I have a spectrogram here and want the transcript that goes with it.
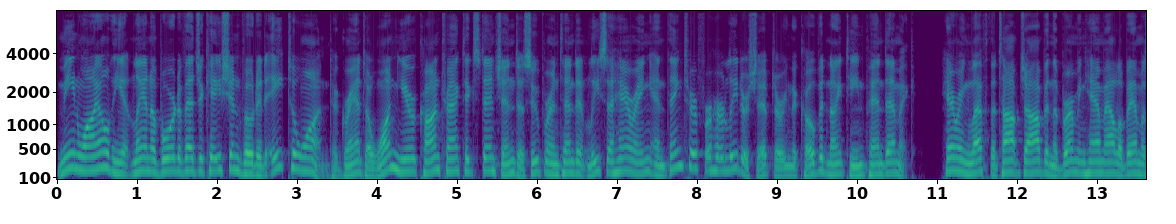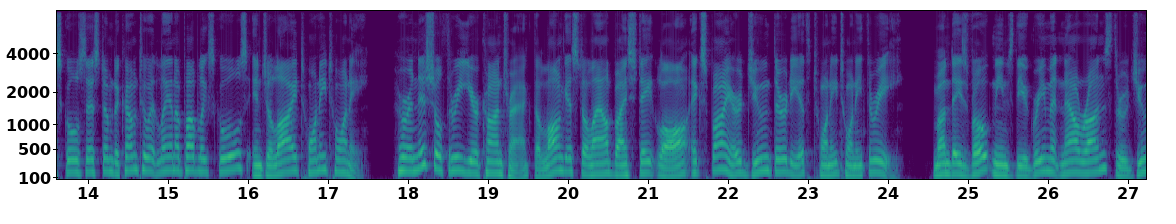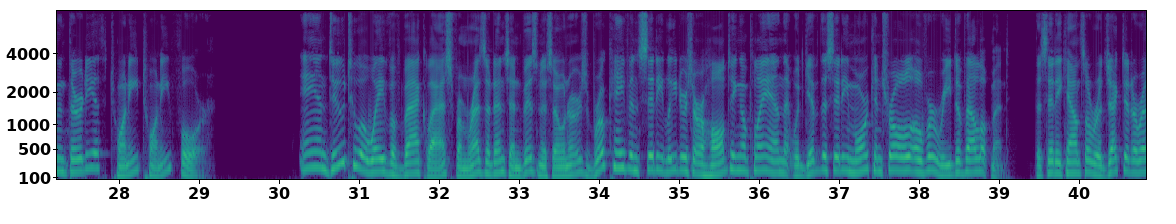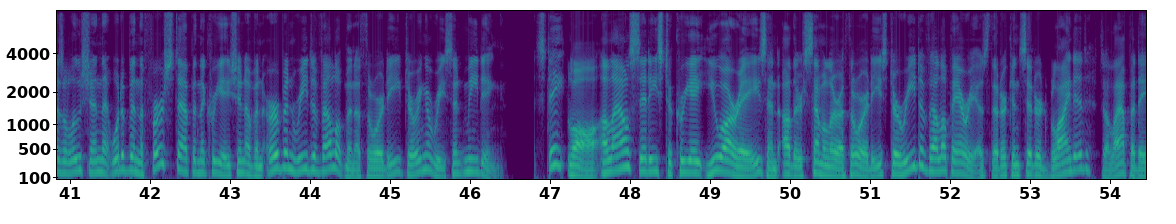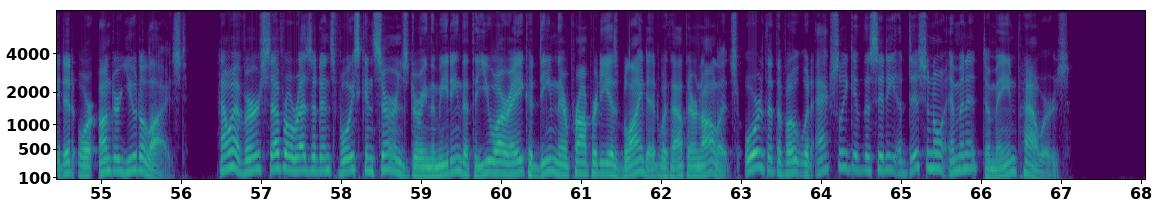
Meanwhile, the Atlanta Board of Education voted 8 to 1 to grant a one year contract extension to Superintendent Lisa Herring and thanked her for her leadership during the COVID 19 pandemic. Herring left the top job in the Birmingham, Alabama school system to come to Atlanta Public Schools in July 2020. Her initial three year contract, the longest allowed by state law, expired June 30, 2023. Monday's vote means the agreement now runs through June 30, 2024. And due to a wave of backlash from residents and business owners, Brookhaven city leaders are halting a plan that would give the city more control over redevelopment. The City Council rejected a resolution that would have been the first step in the creation of an urban redevelopment authority during a recent meeting. State law allows cities to create URAs and other similar authorities to redevelop areas that are considered blighted, dilapidated, or underutilized. However, several residents voiced concerns during the meeting that the URA could deem their property as blighted without their knowledge, or that the vote would actually give the city additional eminent domain powers.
